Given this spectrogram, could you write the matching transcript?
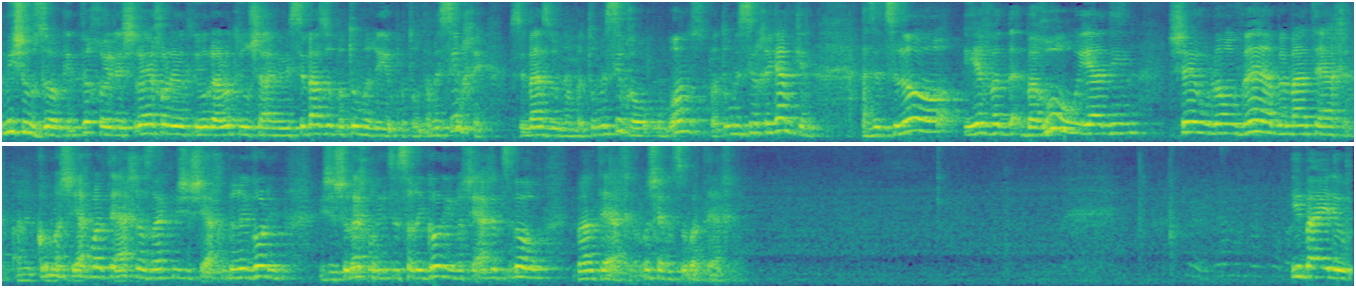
מישהו זוקן וחוילה שלא יכול להיות, לעלות לירושלים, ומסיבה זו פטור מראי, הוא פטור גם משמחה, מסיבה זו גם פטור משמחה, הוא בונוס, פטור משמחה גם כן. אז אצלו יהיה וד... ברור, יהיה הדין, שהוא לא עובר בבעלתי אחר. הרי כל מה שייך בבעלתי אחר זה רק מי ששייך ברגולים. מי ששולח לו מצווה רגולים, לא שייך אצלו בעלתי אחר, לא שייך אצלו בעלתי אחר. היא באה אלוהו,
